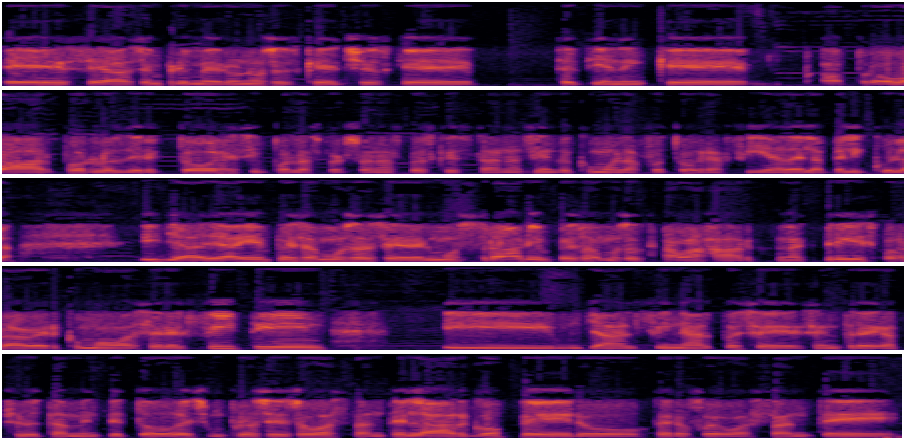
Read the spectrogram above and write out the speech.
eh, se hacen primero unos sketches que se tienen que aprobar por los directores y por las personas pues que están haciendo como la fotografía de la película. Y ya de ahí empezamos a hacer el mostrar y empezamos a trabajar con la actriz para ver cómo va a ser el fitting. Y ya al final pues se, se entrega absolutamente todo. Es un proceso bastante largo pero pero fue bastante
